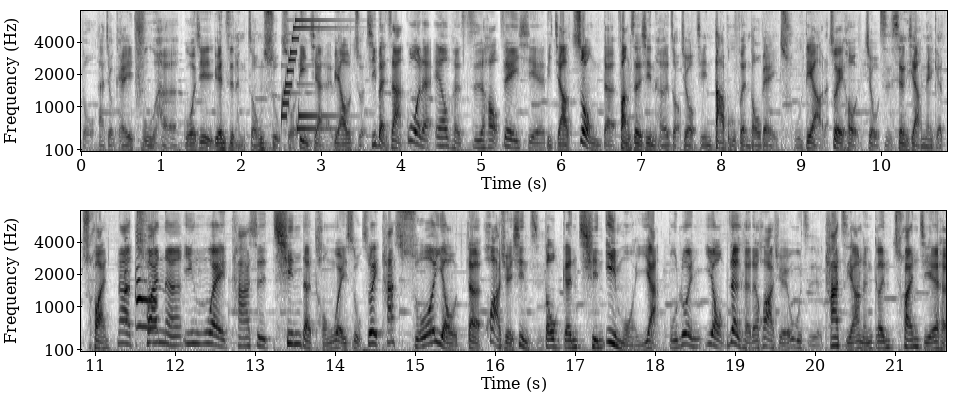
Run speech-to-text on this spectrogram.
多，那就可以符合国际原子能总署所定下的标准。基本上过了 ALPS 之后，这一些比较重的放射性核种就已经大部分都被除掉了，最后就只剩下那个氚。那氚呢，因为它是氢的同位素，所以它所有的化学性质都跟氢一模一样。不论用任何的化学物质，它只要能跟氚结合，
